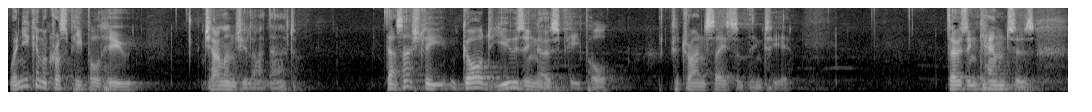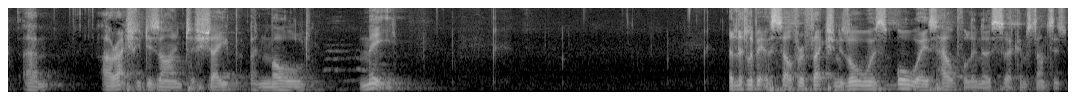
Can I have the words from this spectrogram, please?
when you come across people who challenge you like that, that's actually God using those people to try and say something to you. Those encounters um, are actually designed to shape and mould me. A little bit of self reflection is always, always helpful in those circumstances.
